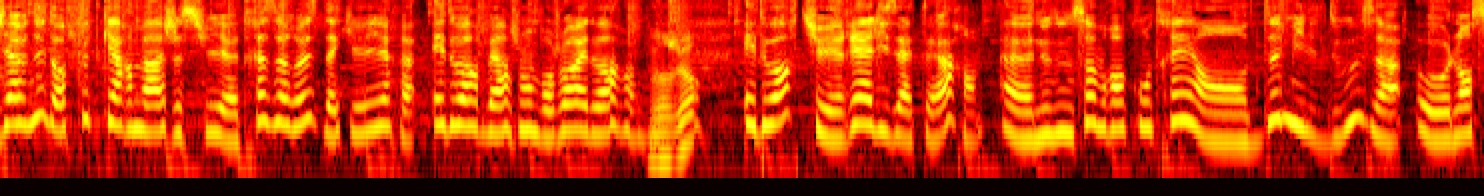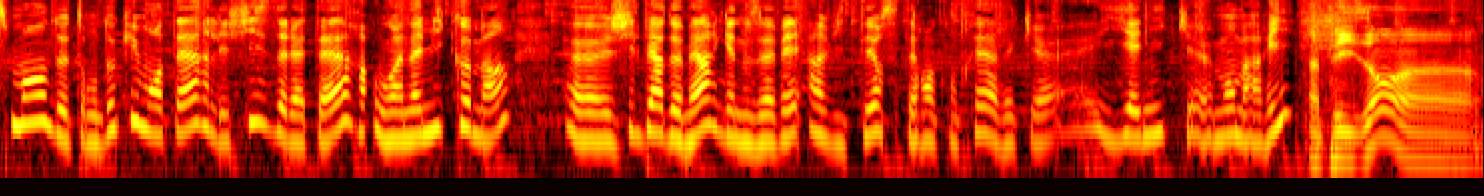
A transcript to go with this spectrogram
Bienvenue dans Food Karma. Je suis euh, très heureuse d'accueillir Édouard Bergeon. Bonjour Édouard. Bonjour. Édouard, tu es réalisateur. Euh, nous nous sommes rencontrés en 2012 au lancement de ton documentaire Les Fils de la Terre, où un ami commun, euh, Gilbert Demergue, nous avait invités. On s'était rencontrés avec euh, Yannick, euh, mon mari. Un paysan, un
